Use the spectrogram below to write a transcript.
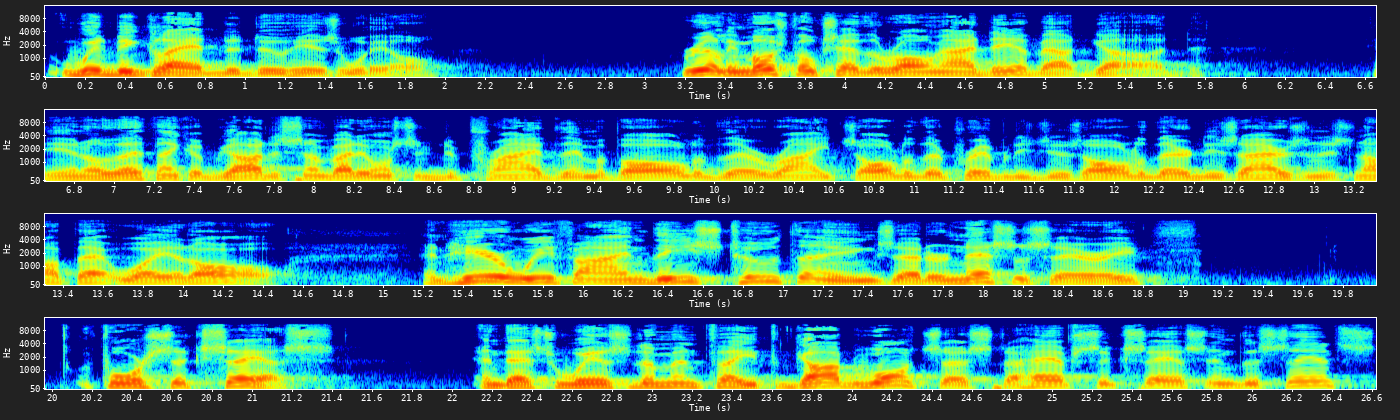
we'd be glad to do His will. Really, most folks have the wrong idea about God. You know, they think of God as somebody who wants to deprive them of all of their rights, all of their privileges, all of their desires, and it's not that way at all. And here we find these two things that are necessary for success, and that's wisdom and faith. God wants us to have success in the sense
